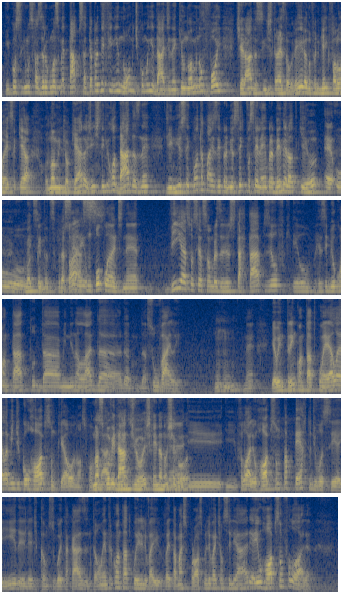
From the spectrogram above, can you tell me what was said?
e conseguimos fazer algumas meetups até para definir nome de comunidade, né? Que o nome não foi tirado assim de trás da orelha, não foi ninguém que falou esse aqui é o nome que eu quero. A gente teve rodadas, né? De início. E conta mais aí para mim. Eu sei que você lembra bem melhor do que eu. É, o, Como é que foi todo esse processo? Só um pouco antes, né? Via a Associação Brasileira de Startups, eu, eu recebi o contato da menina lá da, da, da Sul Valley, Uhum. né? E eu entrei em contato com ela, ela me indicou o Robson, que é o nosso convidado. Nosso convidado aqui, de hoje, que ainda não né? chegou. E, e falou, olha, o Robson tá perto de você aí, ele é de Campos de Goitacazes, então entre em contato com ele, ele vai vai estar mais próximo, ele vai te auxiliar. E aí o Robson falou, olha,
